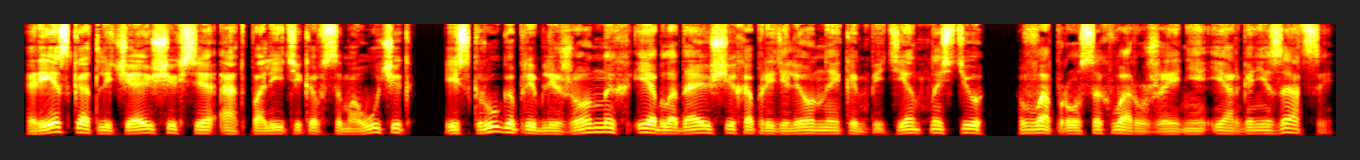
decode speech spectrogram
резко отличающихся от политиков-самоучек из круга приближенных и обладающих определенной компетентностью в вопросах вооружения и организации.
